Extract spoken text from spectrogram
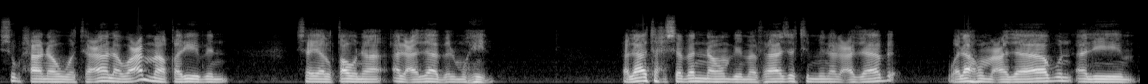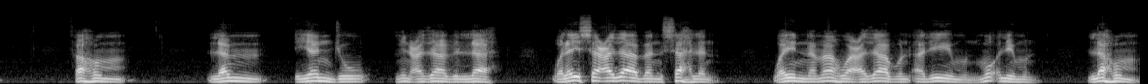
سبحانه وتعالى وعما قريب سيلقون العذاب المهين. فلا تحسبنهم بمفازة من العذاب ولهم عذاب أليم. فهم لم ينجوا من عذاب الله وليس عذابا سهلا وإنما هو عذاب أليم مؤلم لهم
